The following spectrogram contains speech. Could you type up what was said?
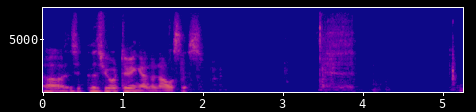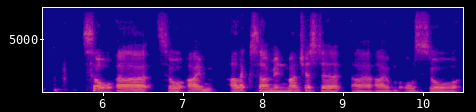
uh, as you're doing an analysis. So, uh, so I'm Alex. I'm in Manchester. Uh, I'm also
